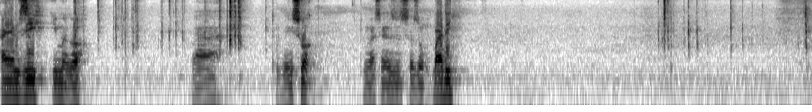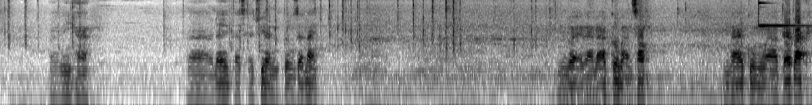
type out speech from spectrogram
img img. Và thuộc tính suộc chúng ta sẽ sử dụng padding À, đi hàng và ở đây ta sẽ truyền tường dẫn này. Như vậy là đã cơ bản xong. Chúng ta hãy cùng à, test lại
